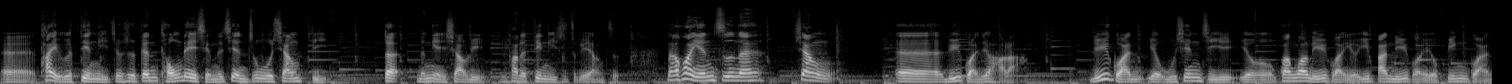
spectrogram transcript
呃，它有个定义，就是跟同类型的建筑物相比的能源效率，它的定义是这个样子。那换言之呢，像呃旅馆就好了，旅馆有五星级，有观光旅馆，有一般旅馆，有宾馆，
